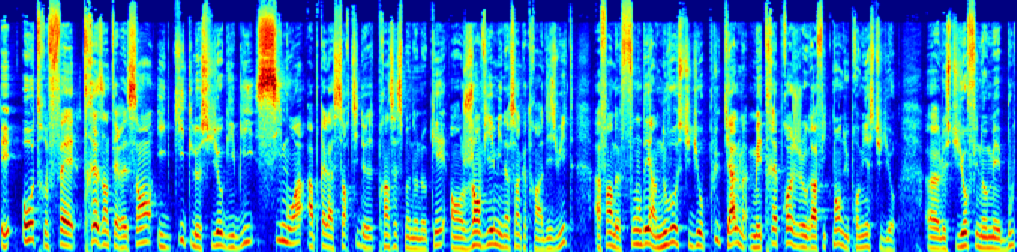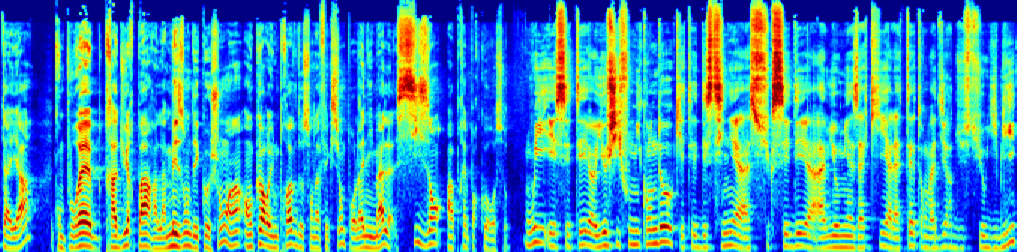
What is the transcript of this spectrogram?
Et autre fait très intéressant, il quitte le studio Ghibli six mois après la sortie de Princesse Mononoke en janvier 1998 afin de fonder un nouveau studio plus calme mais très proche géographiquement du premier studio. Euh, le studio fut nommé Butaya qu'on pourrait traduire par la maison des cochons, hein, encore une preuve de son affection pour l'animal, six ans après Porco Rosso. Oui, et c'était euh, Yoshifumi Kondo qui était destiné à succéder à Hayao Miyazaki à la tête, on va dire, du studio Ghibli,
